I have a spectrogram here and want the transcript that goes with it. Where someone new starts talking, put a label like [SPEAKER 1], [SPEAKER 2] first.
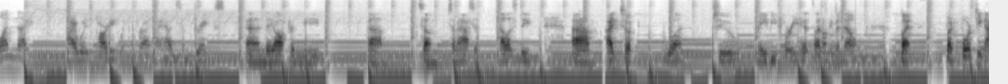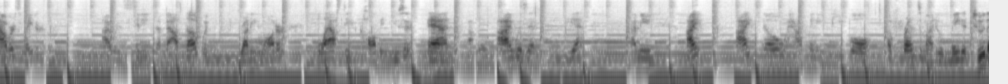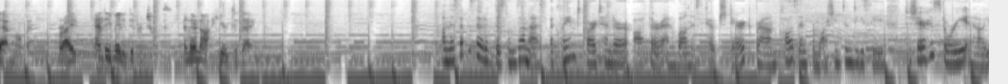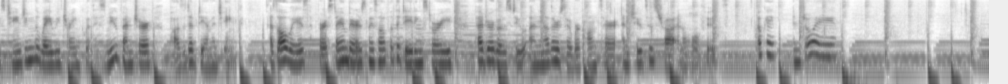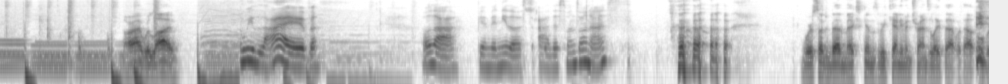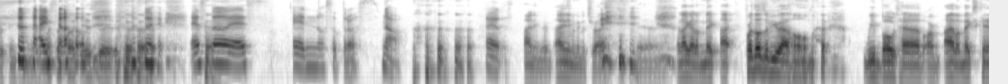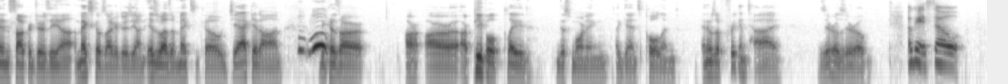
[SPEAKER 1] one night I was partying with a friend. I had some drinks, and they offered me um, some some acid, LSD. Um, I took one, two, maybe three hits. I don't even know. But but 14 hours later, I was sitting in a bathtub with running water, blasting calming music, and I was at the end. I mean, I I know how many people of friends of mine who made it to that moment, right? And they made a different choice, and they're not here today.
[SPEAKER 2] On this episode of This One's on Us, acclaimed bartender, author, and wellness coach Derek Brown calls in from Washington, D.C. to share his story and how he's changing the way we drink with his new venture, Positive Damage Inc. As always, first I embarrass myself with a dating story, Pedro goes to another sober concert, and shoots his shot in a Whole Foods. Okay, enjoy!
[SPEAKER 3] All right, we're live.
[SPEAKER 2] We live. Hola, bienvenidos a This One's on Us.
[SPEAKER 3] We're such bad Mexicans, we can't even translate that without overthinking. it.
[SPEAKER 2] I
[SPEAKER 3] what the fuck is it?
[SPEAKER 2] Esto es en nosotros. No. Uh,
[SPEAKER 3] I ain't even. I ain't even gonna try. Yeah. And I got a. I, for those of you at home, we both have our. I have a Mexican soccer jersey on, a Mexico soccer jersey on. Isabel has a Mexico jacket on because our our our uh, our people played this morning against Poland, and it was a freaking tie, zero zero.
[SPEAKER 2] okay, so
